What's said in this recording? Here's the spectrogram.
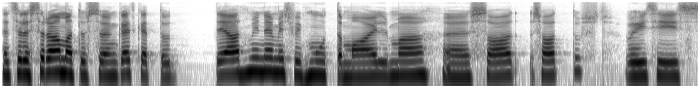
et sellesse raamatusse on kätketud teadmine, mis võib muuta maailma saa-, saatust või siis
